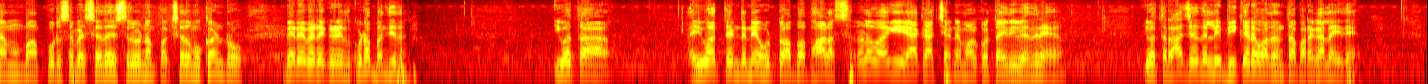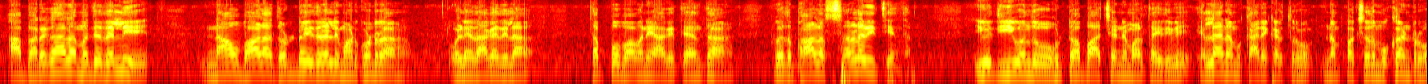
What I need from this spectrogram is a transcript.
ನಮ್ಮ ಪುರಸಭೆ ಸದಸ್ಯರು, ನಮ್ಮ ಪಕ್ಷದ ಮುಖಂಡರು ಬೇರೆ ಬೇರೆ ಕಡೆಯಿಂದ ಕೂಡ ಬಂದಿದ್ದಾರೆ. ಇವತ್ತ ಐವತ್ತೆಂಟನೇ ಹುಟ್ಟುಹಬ್ಬ ಭಾಳ ಸರಳವಾಗಿ ಯಾಕೆ ಆಚರಣೆ ಮಾಡ್ಕೊಳ್ತಾ ಇದ್ದೀವಿ ಅಂದರೆ, ಇವತ್ತು ರಾಜ್ಯದಲ್ಲಿ ಭೀಕರವಾದಂಥ ಬರಗಾಲ ಇದೆ. ಆ ಬರಗಾಲ ಮಧ್ಯದಲ್ಲಿ ನಾವು ಭಾಳ ದೊಡ್ಡ ಇದರಲ್ಲಿ ಮಾಡ್ಕೊಂಡ್ರೆ ಒಳ್ಳೆಯದಾಗೋದಿಲ್ಲ ತಪ್ಪು ಭಾವನೆ ಆಗುತ್ತೆ ಅಂತ ಇವತ್ತು ಭಾಳ ಸರಳ ರೀತಿಯಿಂದ. ಇವತ್ತು ಈ ಒಂದು ಹುಟ್ಟುಹಬ್ಬ ಆಚರಣೆ ಮಾಡ್ತಾಯಿದ್ದೀವಿ ಎಲ್ಲ ನಮ್ಮ ಕಾರ್ಯಕರ್ತರು, ನಮ್ಮ ಪಕ್ಷದ ಮುಖಂಡರು.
